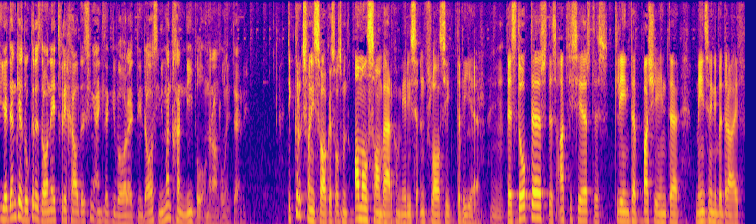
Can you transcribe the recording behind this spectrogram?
jy dink jy dokter is daar net vir die geld, dis nie eintlik die waarheid nie. Daar's niemand gaan nie wil onderhandel met jou nie. Die kruks van die saak is ons moet almal saamwerk om mediese inflasie te beheer. Hmm. Dis dokters, dis adviseurs, dis kliënte, pasiënte, mense in die bedryf,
